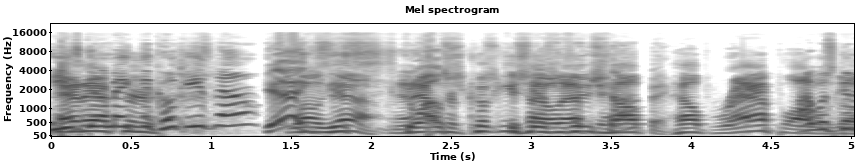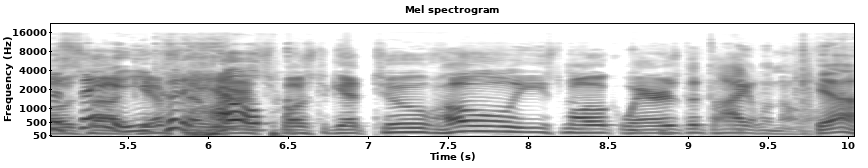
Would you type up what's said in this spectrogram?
He's And going to make the cookies now? yeah, well, yeah, and go out after cookies, I'll have to help, shopping. help wrap all I was gonna those, say, uh, you could help. We're supposed to get to. Holy smoke! Where's the Tylenol? Yeah,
